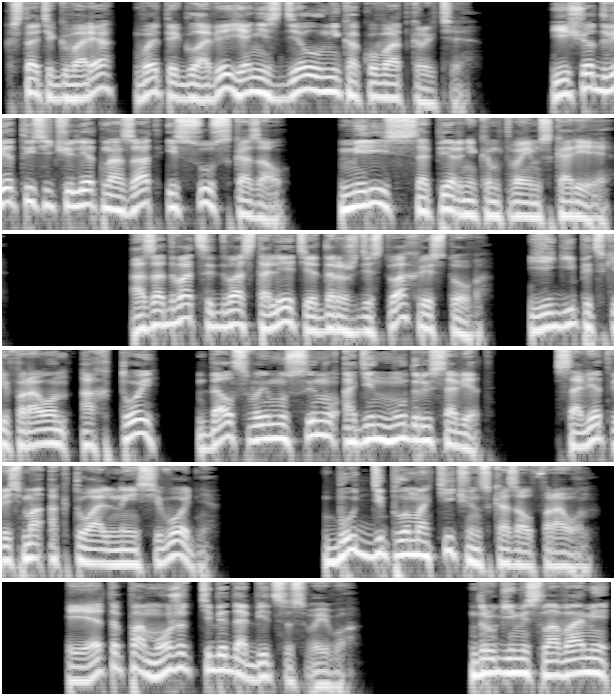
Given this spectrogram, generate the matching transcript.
Кстати говоря, в этой главе я не сделал никакого открытия. Еще две тысячи лет назад Иисус сказал «Мирись с соперником твоим скорее». А за 22 столетия до Рождества Христова египетский фараон Ахтой дал своему сыну один мудрый совет. Совет весьма актуальный и сегодня. «Будь дипломатичен», — сказал фараон, — «и это поможет тебе добиться своего». Другими словами,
